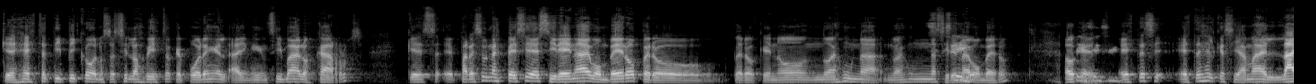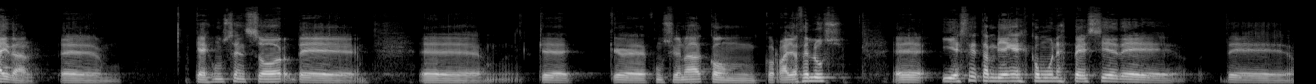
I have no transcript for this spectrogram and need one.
que es este típico, no sé si lo has visto, que ponen encima de los carros, que eh, parece una especie de sirena de bombero, pero, pero que no, no, es una, no es una sirena de bombero. Ok, Este, este es el que se llama el LiDAR que es un sensor de, eh, que, funciona con, rayos de luz. Eh, y ese también es como una especie de, de,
